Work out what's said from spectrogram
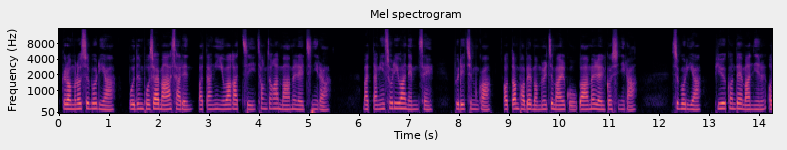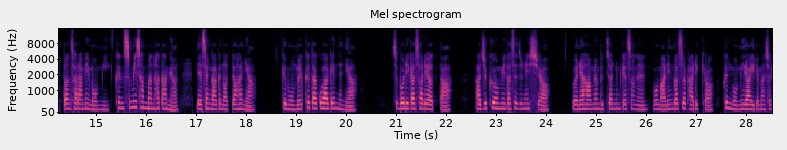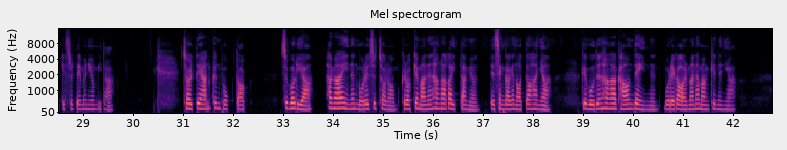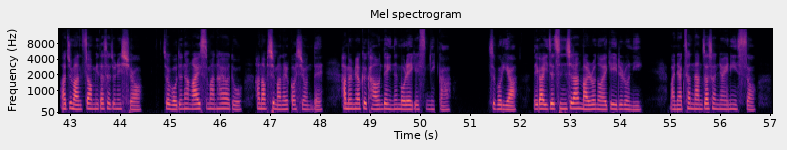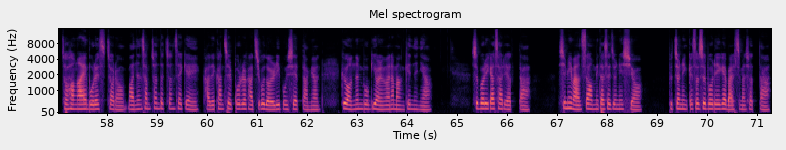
그러므로 스보리야, 모든 보살 마하살은 마땅히 이와 같이 청정한 마음을 낼지니라. 마땅히 소리와 냄새, 부딪힘과 어떤 법에 머물지 말고 마음을 낼 것이니라. 스보리야, 비유컨대 만일 어떤 사람의 몸이 큰 수미산만 하다면 내 생각은 어떠하냐? 그 몸을 크다고 하겠느냐? 스보리가 사례였다. 아주 크옵니다, 세준이시여. 왜냐하면 부처님께서는 몸 아닌 것을 가리켜 큰 몸이라 이름하셨기 때문이옵니다. 절대한 큰 복덕. 스보리야, 항아에 있는 모래수처럼 그렇게 많은 항아가 있다면 내 생각은 어떠하냐? 그 모든 항아 가운데 있는 모래가 얼마나 많겠느냐? 아주 많사옵니다, 세존이시여. 저 모든 항아의 수만 하여도 한없이 많을 것이온데 하물며 그 가운데 있는 모래이겠습니까? 스보리야, 내가 이제 진실한 말로 너에게 이르노니 만약 선남자 선여인이 있어 저 항아의 모래수처럼 많은 삼천대천 세계에 가득한 칠보를 가지고 널리 보시했다면 그 얻는 복이 얼마나 많겠느냐. 스보리가 살이었다. 심히 많사옵니다, 세존이시여. 부처님께서 스보리에게 말씀하셨다.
